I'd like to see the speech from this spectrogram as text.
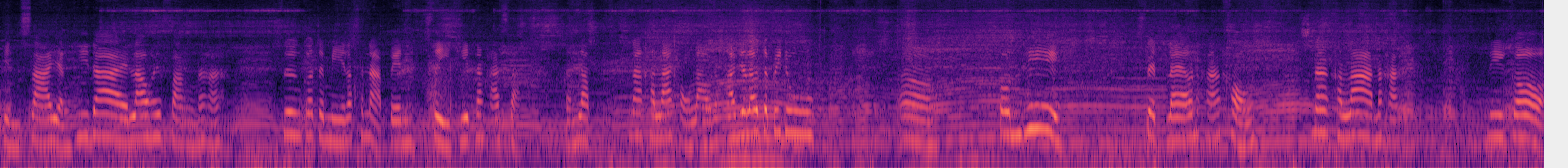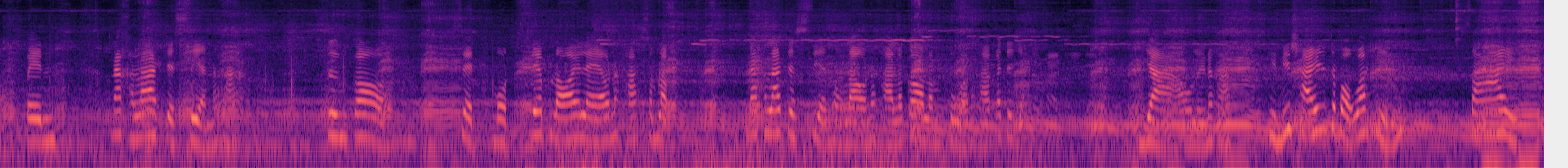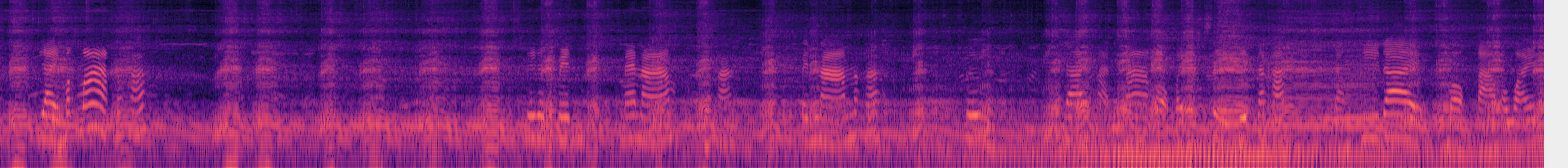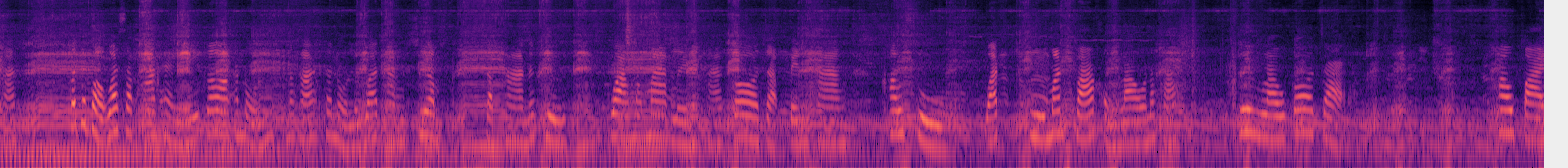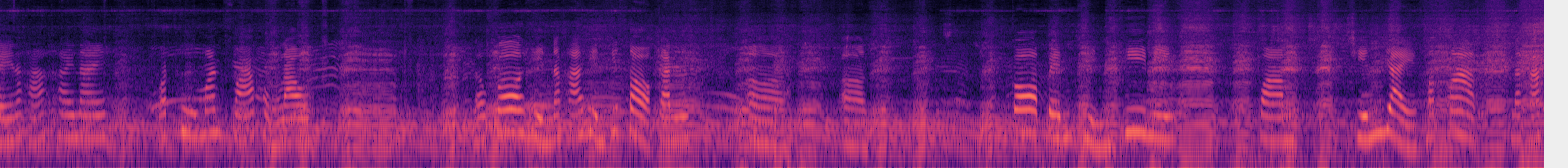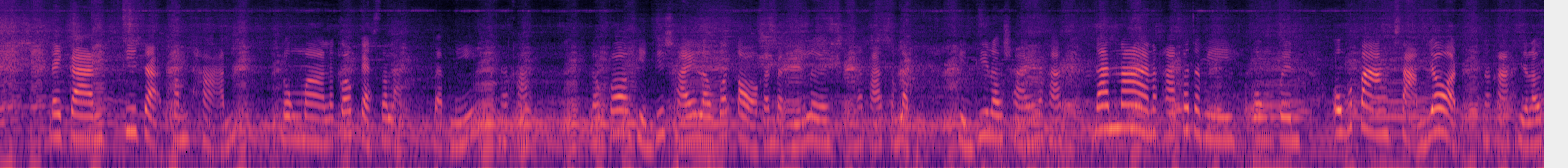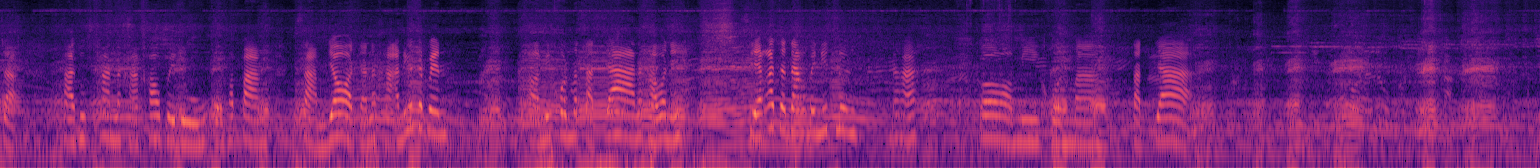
หินทรายอย่างที่ได้เล่าให้ฟังนะคะ ซึ่งก็จะมีลักษณะเป็นสี่ทิศนะคะสำสำหรับนาคราชของเรานะคะ เดี๋ยวเราจะไปดูเอ่อตนที่เสร็จแล้วนะคะของนาคราชนะคะ นี่ก็เป็นนาคราชเจ็ดเสียนนะคะ ซึ่งก็เสร็จหมดเรียบร้อยแล้วนะคะสำหรับนาคราชเจ็ดเสียนของเรานะคะ แล้วก็ลำตัวนะคะก็จะใหญ่ ยาวเลยนะคะ หินที่ใช้จะบอกว่าหินทรายใหญ่มากๆนะคะนี่ก็จะเป็นแม่น้ำนะคะ เป็นน้ำนะคะ ซึ่งได้หันหน้าออกไปถึงสี่ทิศนะคะอย่างที่ได้บอกกล่าวเอาไว้นะคะ ก็จะบอกว่าสะพานแห่งนี้ก็ถนนนะคะ ถนนหรือว่าทางเชื่อมสะพานก็คือกว้างมากๆเลยนะคะ ก็จะเป็นทางเข้าสู่ วัดภูม่านฟ้าของเรานะคะ ซึ่งเราก็จะเข้าไปนะคะ ภายในวัดภูม่านฟ้าของเรา แล้วก็หินนะคะหินที่ต่อกันเอ่อเอ่อก็เป็นหินที่มีความชิ้นใหญ่มาก ๆนะคะ ในการที่จะทำฐาน ลงมาแล้วก็แกะสลักแบบนี้นะคะ แล้วก็หินที่ใช้เราก็ต่อกันแบบนี้เลยนะคะสำหรับหินที่เราใช้นะคะ ด้านหน้านะคะก็จะมีองค์เป็นองค์พระปางสามยอดนะคะ เดี๋ยวเราจะพาทุกท่านนะคะ เข้าไปดูองค์พระปางสามยอดกันนะคะ อันนี้ก็จะเป็นมีคนมาตัดหญ้านะคะ วันนี้เสียงอาจจะดังไปนิดนึงนะคะ ก็มีคนมาตัดหญ้า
